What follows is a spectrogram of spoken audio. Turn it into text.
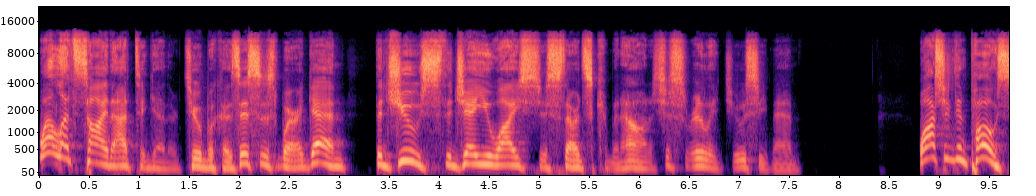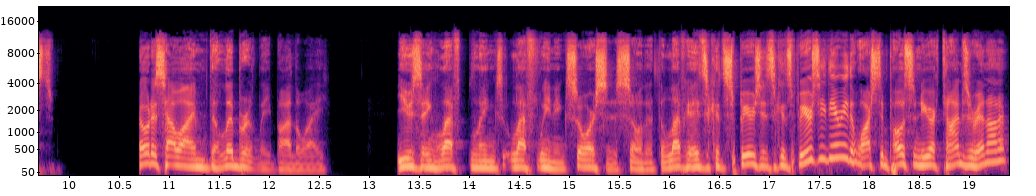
Well, let's tie that together too, because this is where, again, the juice, the JU ice just starts coming out. It's just really juicy, man. Washington Post. Notice how I'm deliberately, by the way, using left left leaning sources so that the left it's a conspiracy. It's a conspiracy theory. The Washington Post and New York Times are in on it.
